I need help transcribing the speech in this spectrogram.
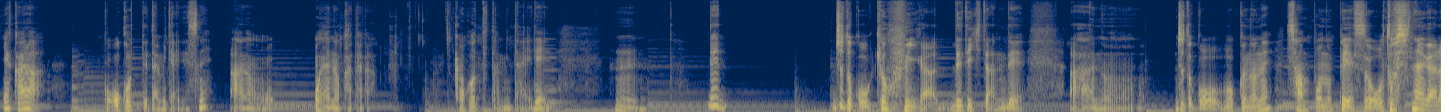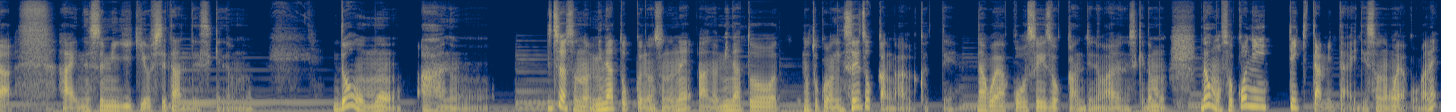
やから、こう怒ってたみたいですね。あの、親の方が。怒ってたみたいで。うん。で、ちょっとこう興味が出てきたんで、あの、ちょっとこう僕のね、散歩のペースを落としながら、はい、盗み聞きをしてたんですけども、どうも、あの、実はその港区のそのね、あの港のところに水族館があるくって、名古屋港水族館っていうのがあるんですけども、どうもそこに行ってきたみたいで、その親子がね。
